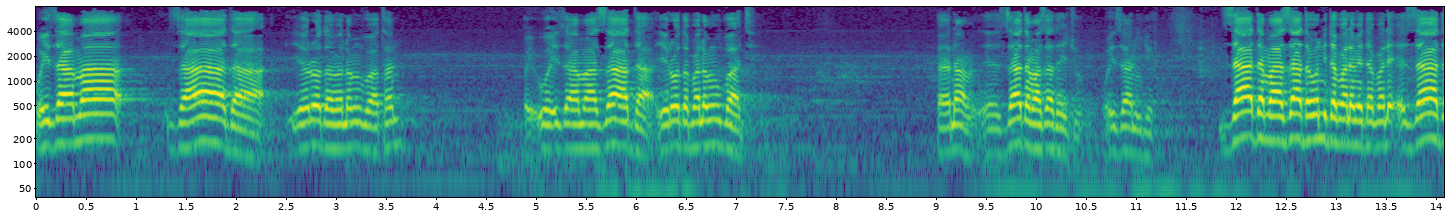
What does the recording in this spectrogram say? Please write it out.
وإذا ما زاد يرو دبلمو باتن وإذا ما زاد يرو دبلمو بات آه نعم. زاد ما زاد يجو وإذا نجر زاد ما زاد وني دبلم دبل زاد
